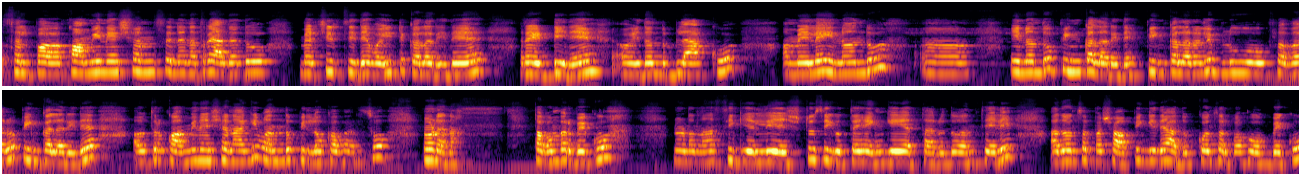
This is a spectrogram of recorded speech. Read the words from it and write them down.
ಸ್ವಲ್ಪ ಕಾಂಬಿನೇಷನ್ಸ್ ಏನೇನು ಹತ್ರ ಯಾವ್ದಾದ್ರು ಬೆಡ್ಶೀಟ್ಸ್ ಇದೆ, ವೈಟ್ ಕಲರ್ ಇದೆ, ರೆಡ್ ಇದೆ, ಇದೊಂದು ಬ್ಲ್ಯಾಕು ಆಮೇಲೆ ಇನ್ನೊಂದು ಇನ್ನೊಂದು ಪಿಂಕ್ ಕಲರ್ ಇದೆ. ಪಿಂಕ್ ಕಲರಲ್ಲಿ ಬ್ಲೂ ಫ್ಲವರು ಪಿಂಕ್ ಕಲರ್ ಇದೆ. ಅವ್ರ ಕಾಂಬಿನೇಷನ್ ಆಗಿ ಒಂದು ಪಿಲ್ಲೋ ಕವರ್ಸು ನೋಡೋಣ. ತೊಗೊಂಬರ್ಬೇಕು. ನೋಡೋಣ ಸಿಗಿ ಎಲ್ಲಿ ಎಷ್ಟು ಸಿಗುತ್ತೆ, ಹೆಂಗೆ ತರೋದು ಅಂಥೇಳಿ ಅದೊಂದು ಸ್ವಲ್ಪ ಶಾಪಿಂಗ್ ಇದೆ, ಅದಕ್ಕೊಂದು ಸ್ವಲ್ಪ ಹೋಗಬೇಕು.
